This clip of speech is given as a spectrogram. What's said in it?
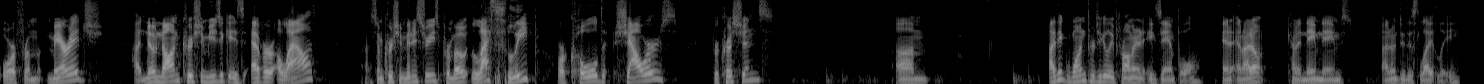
or from marriage. Uh, no non Christian music is ever allowed. Uh, some Christian ministries promote less sleep or cold showers for Christians. Um, I think one particularly prominent example, and, and I don't kind of name names, I don't do this lightly,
